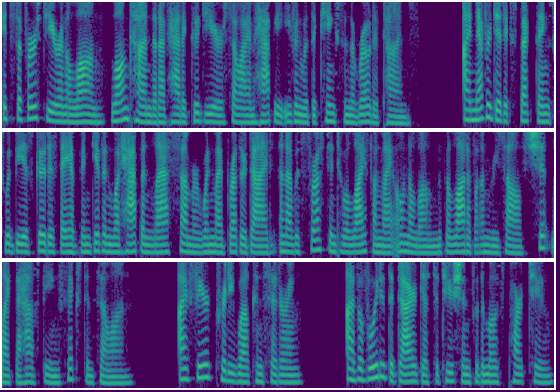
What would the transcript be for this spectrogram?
It's the first year in a long, long time that I've had a good year, so I am happy even with the kinks in the road at times. I never did expect things would be as good as they have been given what happened last summer when my brother died and I was thrust into a life on my own alone with a lot of unresolved shit like the house being fixed and so on. I fared pretty well considering. I've avoided the dire destitution for the most part too.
